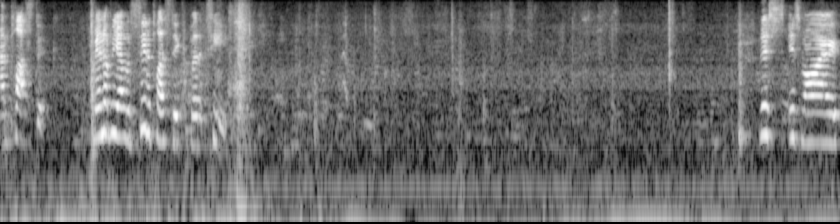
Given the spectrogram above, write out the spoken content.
and plastic. You may not be able to see the plastic, but it's here. This is my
